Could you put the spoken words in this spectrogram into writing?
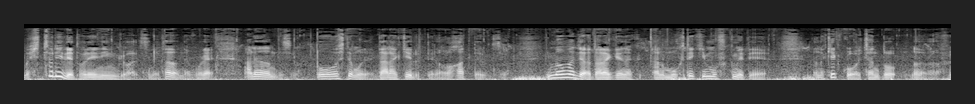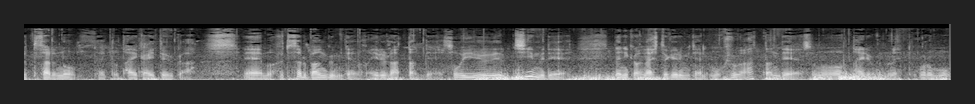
まあ、人でトレーニングはですねただねこれあれなんですよ。どうしてもねだらけるっていうのは分かってるんですよ。今まではだらけなくあの目的も含めてあの結構ちゃんとなんだろうなフットサルの、えっと、大会というか、えー、まあ、フットサル番組みたいなのがいろいろあったんでそういうチームで何かを成し遂げるみたいな目標があったんでその体力のねところも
